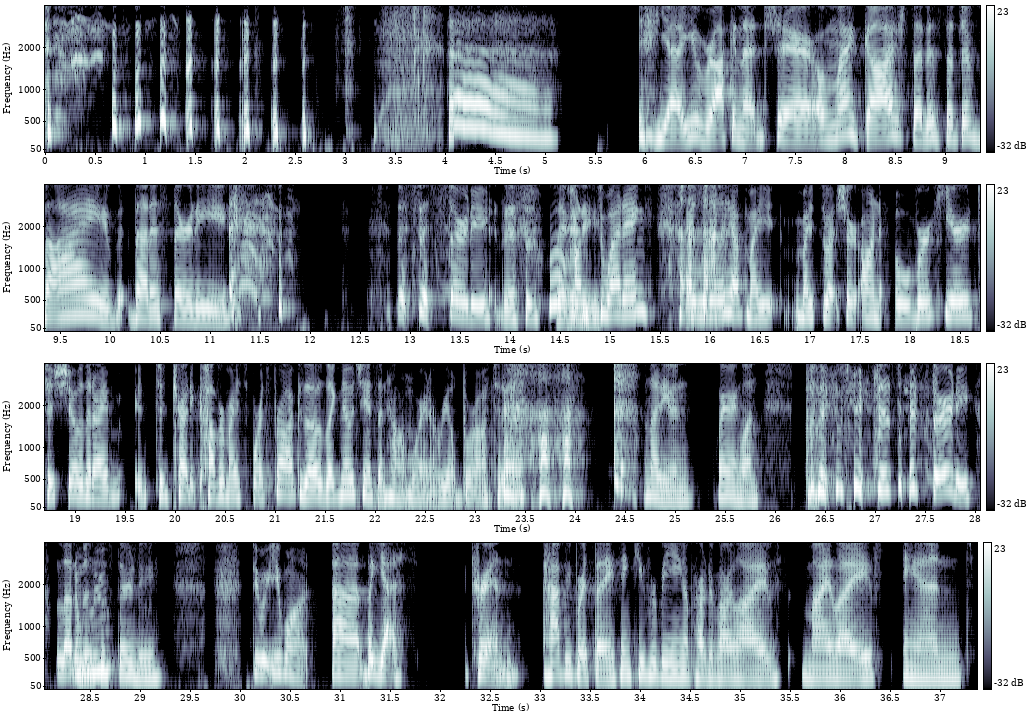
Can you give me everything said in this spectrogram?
Ah. yeah, you rocking that chair. Oh my gosh, that is such a vibe. That is 30. This is 30. This is Whew, 30. I'm sweating. I literally have my my sweatshirt on over here to show that I'm to try to cover my sports bra because I was like, no chance in hell I'm wearing a real bra today. I'm not even wearing one. but this, this is 30. Let them This loose. is 30. Do what you want. Uh, but yes, Corinne, happy birthday. Thank you for being a part of our lives, my life. And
